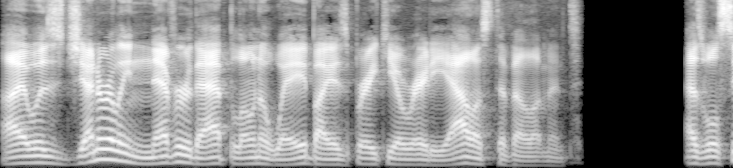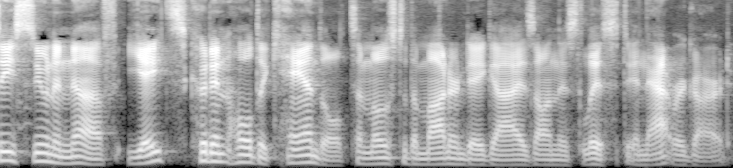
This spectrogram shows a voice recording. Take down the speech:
I was generally never that blown away by his brachioradialis development. As we'll see soon enough, Yates couldn't hold a candle to most of the modern day guys on this list in that regard.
